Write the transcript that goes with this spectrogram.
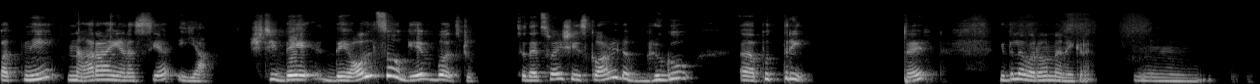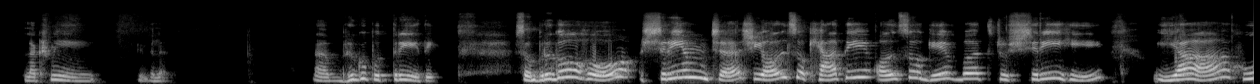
Patni Narayanasya Ya. She, they, they also gave birth to. So that's why she's called Bhrigu uh, Putri. Right? இதுல வரும்னு நினைக்கிறேன் லக்ஷ்மி இதுல பிருகுபுத்ரி இது So Bhrigoho Shriyam cha, she also Khyati also gave birth to Shrihi, Ya, who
